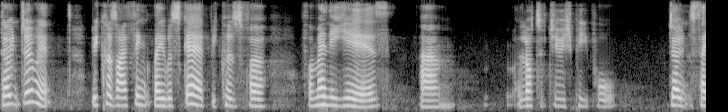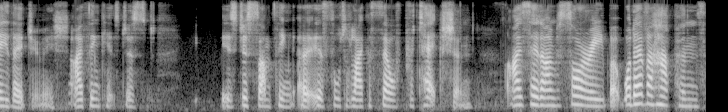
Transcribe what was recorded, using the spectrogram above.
Don't do it. Because I think they were scared because for for many years, um, a lot of Jewish people don't say they're Jewish. I think it's just it's just something. Uh, it's sort of like a self protection. I said I'm sorry, but whatever happens,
